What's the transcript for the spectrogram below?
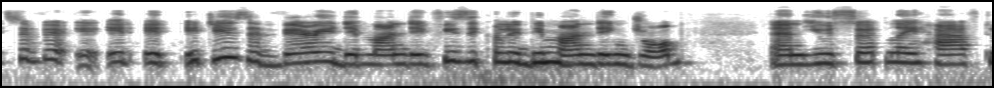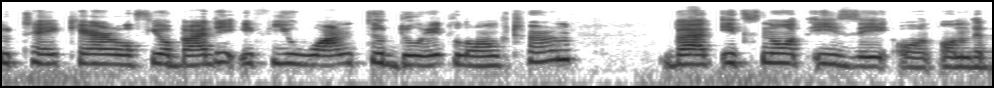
it's a very it, it, it is a very demanding, physically demanding job, and you certainly have to take care of your body if you want to do it long term. But it's not easy on on the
